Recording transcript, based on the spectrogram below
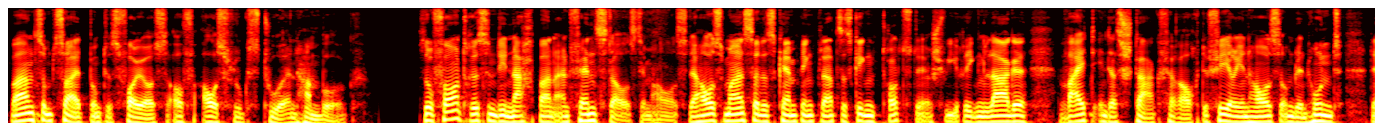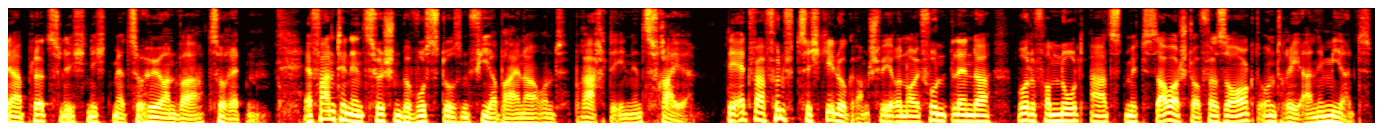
waren zum Zeitpunkt des Feuers auf Ausflugstour in Hamburg. Sofort rissen die Nachbarn ein Fenster aus dem Haus. Der Hausmeister des Campingplatzes ging trotz der schwierigen Lage weit in das stark verrauchte Ferienhaus, um den Hund, der plötzlich nicht mehr zu hören war, zu retten. Er fand den inzwischen bewusstlosen Vierbeiner und brachte ihn ins Freie. Der etwa 50 Kilogramm schwere Neufundländer wurde vom Notarzt mit Sauerstoff versorgt und reanimiert.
